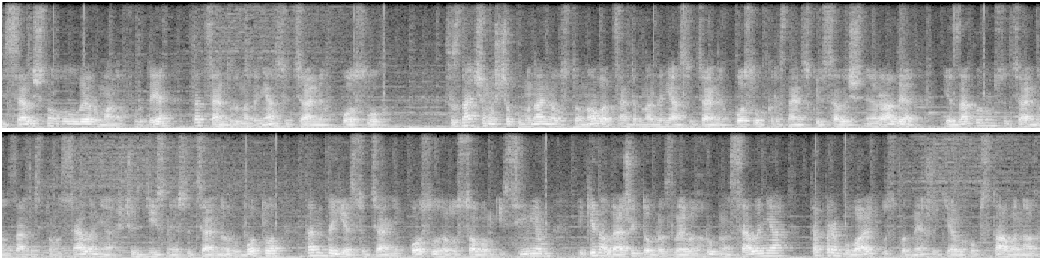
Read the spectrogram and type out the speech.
від селищного голови Романа Фурди та Центру надання соціальних послуг. Зазначимо, що комунальна установа Центр надання соціальних послуг Красненської селищної ради є закладом соціального захисту населення, що здійснює соціальну роботу та надає соціальні послуги особам і сім'ям, які належать до вразливих груп населення та перебувають у складних життєвих обставинах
